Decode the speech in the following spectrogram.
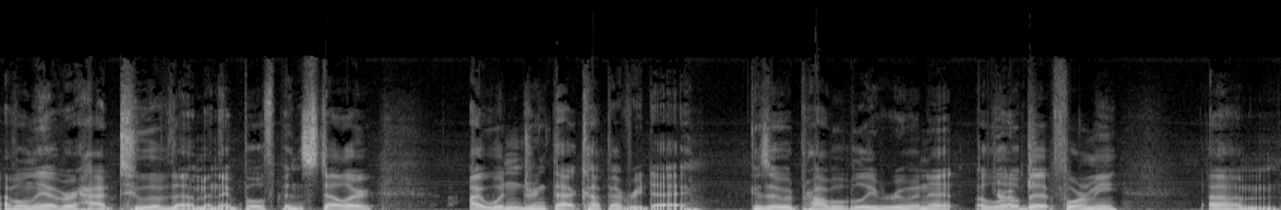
I've only ever had two of them, and they've both been stellar. I wouldn't drink that cup every day because it would probably ruin it a little bit for me. Um,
